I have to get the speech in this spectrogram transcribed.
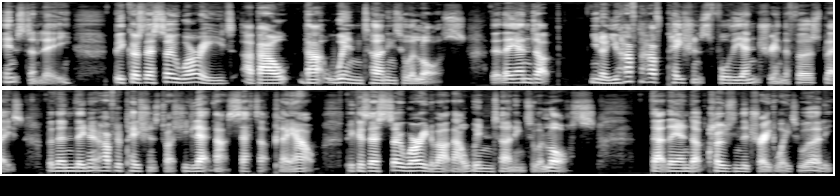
instantly because they're so worried about that win turning to a loss that they end up you know, you have to have patience for the entry in the first place, but then they don't have the patience to actually let that setup play out because they're so worried about that win turning to a loss that they end up closing the trade way too early.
